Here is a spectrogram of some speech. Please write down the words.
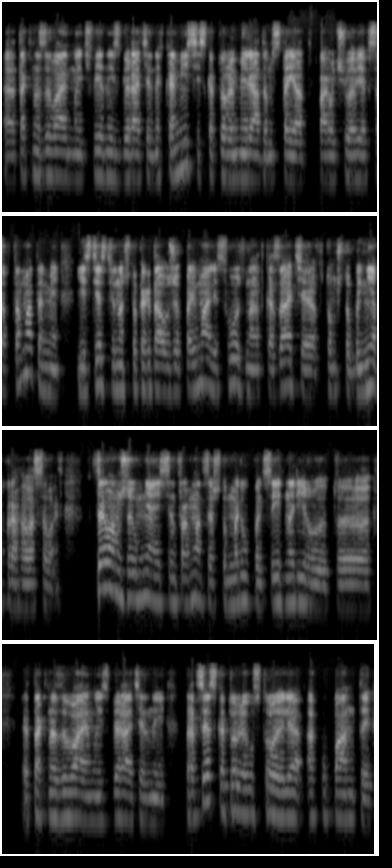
так называемые члены избирательных комиссий, с которыми рядом стоят пару человек с автоматами. Естественно, что когда уже поймали, сложно отказать в том, чтобы не проголосовать. В целом же у меня есть информация, что мариупольцы игнорируют э, так называемый избирательный процесс, который устроили оккупанты.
